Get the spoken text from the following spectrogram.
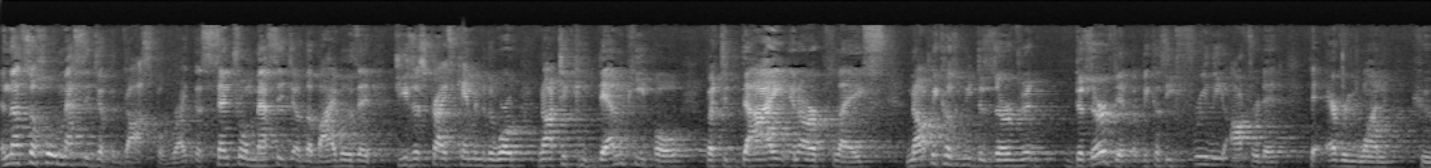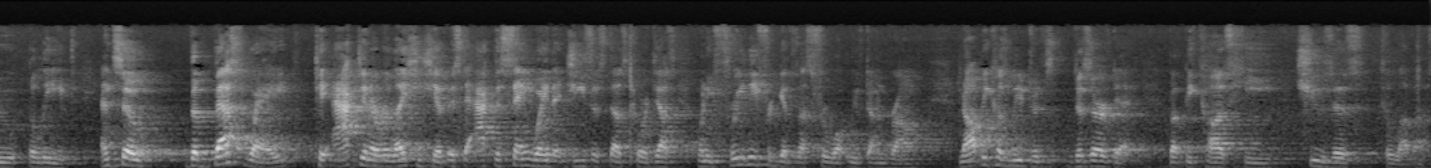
And that's the whole message of the gospel, right? The central message of the Bible is that Jesus Christ came into the world not to condemn people, but to die in our place, not because we deserved it, deserved it, but because he freely offered it to everyone who believed. And so the best way to act in a relationship is to act the same way that Jesus does towards us when he freely forgives us for what we've done wrong. Not because we've deserved it, but because he chooses to love us.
